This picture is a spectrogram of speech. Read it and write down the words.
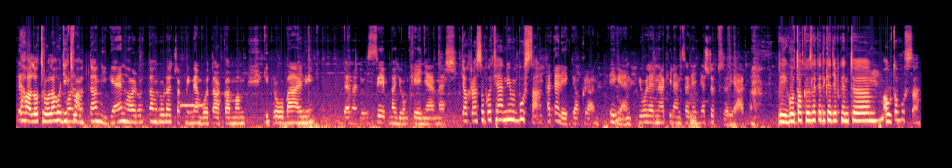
De hallott róla, hogy itt hallottam, van? Hallottam, igen, hallottam róla, csak még nem volt alkalmam kipróbálni de nagyon szép, nagyon kényelmes. Gyakran szokott járni busszal? Hát elég gyakran, igen. Jó lenne a 91-es többször járna. Régóta közlekedik egyébként ö, autóbusszal?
